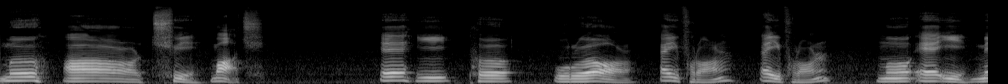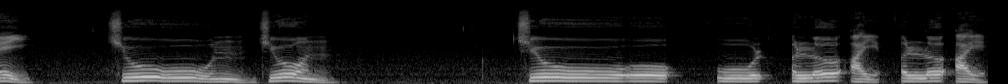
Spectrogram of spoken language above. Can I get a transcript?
March, March, April, April, April, 뭐 A, May, June, June, July, July,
